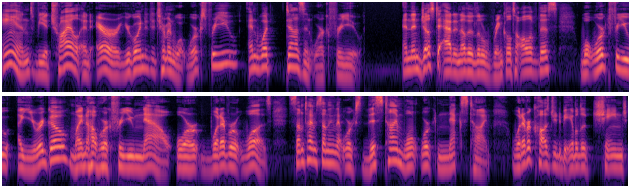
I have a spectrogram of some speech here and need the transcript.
And via trial and error, you're going to determine what works for you and what doesn't work for you. And then just to add another little wrinkle to all of this, what worked for you a year ago might not work for you now or whatever it was. Sometimes something that works this time won't work next time. Whatever caused you to be able to change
